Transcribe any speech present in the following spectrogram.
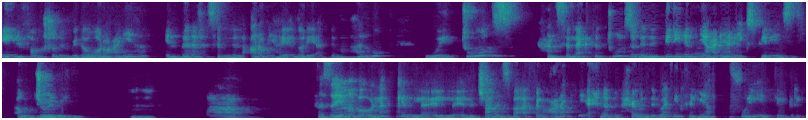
إيه ال function اللي بيدوروا عليها، إيه ال benefits اللي العربي هيقدر يقدمها لهم، وال tools هن select ال tools اللي نبتدي نبني عليها ال experience دي أو ال journey دي. فزي ما بقول لك ال channels بقى في العربي إحنا بنحاول دلوقتي نخليها fully integrated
